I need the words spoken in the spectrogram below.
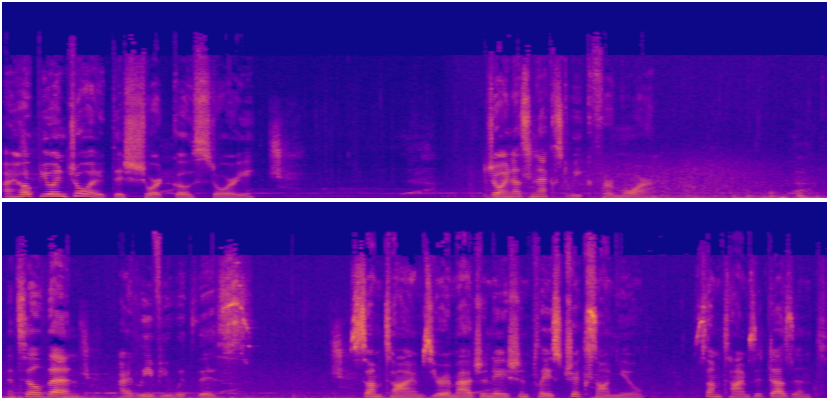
I hope you enjoyed this short ghost story. Join us next week for more. Until then, I leave you with this. Sometimes your imagination plays tricks on you, sometimes it doesn't.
